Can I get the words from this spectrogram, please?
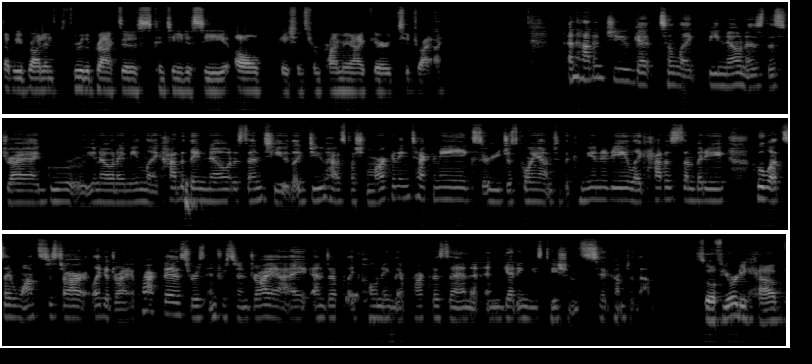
that we brought in through the practice continue to see all patients from primary eye care to dry eye. And how did you get to like be known as this dry eye guru? You know what I mean? Like, how did they know to send to you? Like, do you have special marketing techniques? Or are you just going out into the community? Like, how does somebody who, let's say, wants to start like a dry eye practice or is interested in dry eye end up like honing their practice in and getting these patients to come to them? So, if you already have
